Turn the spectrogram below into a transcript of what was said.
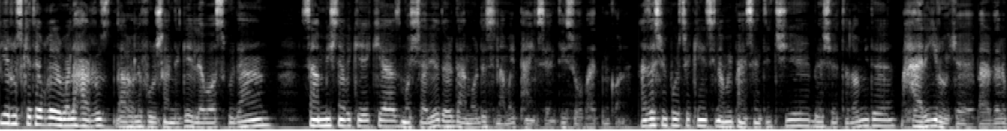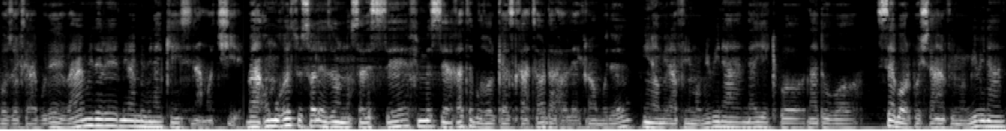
یه روز که طبق روال هر روز در حال فروشندگی لباس بودن سم میشنوه که یکی از مشتریا داره در مورد سینمای 5 سنتی صحبت می‌کنه. ازش می‌پرسه که این سینمای 5 سنتی چیه؟ بهش اطلاع میده. هری رو که برادر بزرگتر بوده برمیداره. میرن ببینن که این سینما چیه. و اون موقع تو سال 1903 فیلم سرقت بزرگ از قطار در حال اکران بوده. اینا میرن فیلمو می‌بینن. نه یک بار نه دو بار. سه بار پشت هم فیلمو می‌بینن.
